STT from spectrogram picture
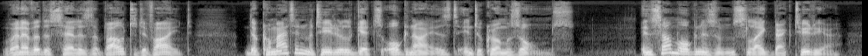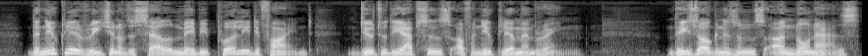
Whenever the cell is about to divide, the chromatin material gets organized into chromosomes. In some organisms, like bacteria, the nuclear region of the cell may be poorly defined due to the absence of a nuclear membrane. These organisms are known as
